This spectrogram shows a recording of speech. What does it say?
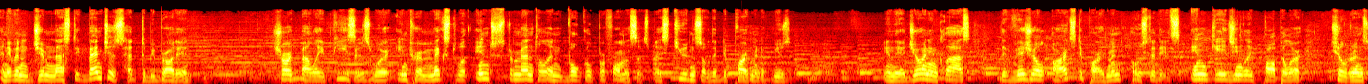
and even gymnastic benches had to be brought in. Short ballet pieces were intermixed with instrumental and vocal performances by students of the Department of Music. In the adjoining class, the Visual Arts Department hosted its engagingly popular children's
